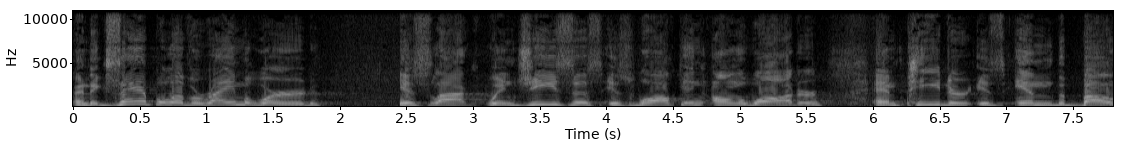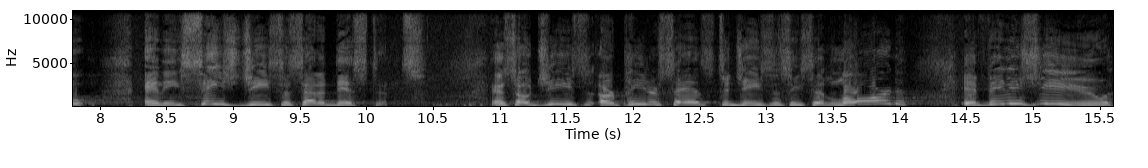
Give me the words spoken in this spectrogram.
An example of a Rhema word is like when Jesus is walking on the water and Peter is in the boat and he sees Jesus at a distance. And so Jesus or Peter says to Jesus, he said, "Lord, if it is you,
